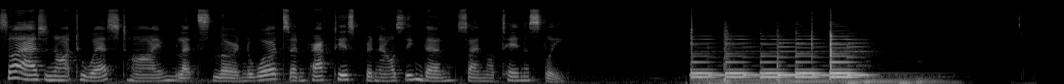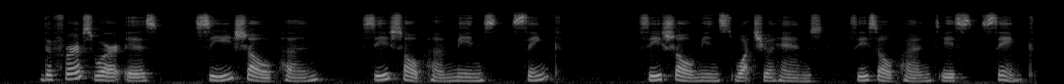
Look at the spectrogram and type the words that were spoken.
So, as not to waste time, let's learn the words and practice pronouncing them simultaneously. The first word is 洗手盆.洗手盆 means sink. 洗手 means wash your hands. 洗手盆 is sink.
